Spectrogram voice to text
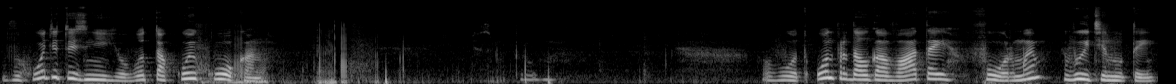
выходит из нее вот такой кокон. Вот, он продолговатой формы, вытянутый.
